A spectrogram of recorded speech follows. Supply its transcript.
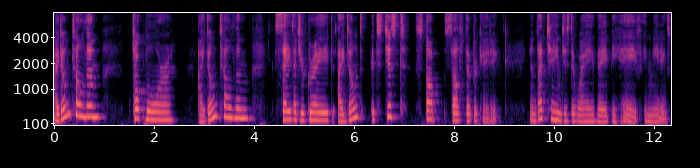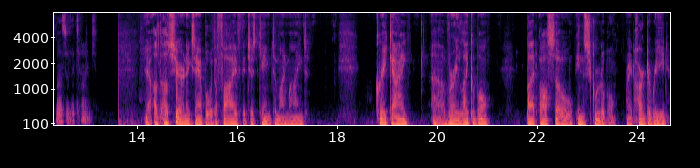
I don't tell them, talk more. I don't tell them, say that you're great. I don't, it's just stop self deprecating and that changes the way they behave in meetings most of the times. Yeah, I'll, I'll share an example with a five that just came to my mind. Great guy, uh, very likable, but also inscrutable, right? Hard to read.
